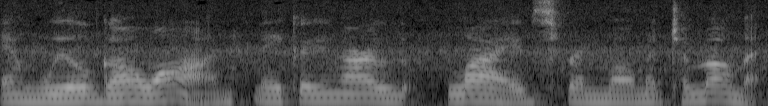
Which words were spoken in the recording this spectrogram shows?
and will go on making our lives from moment to moment.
